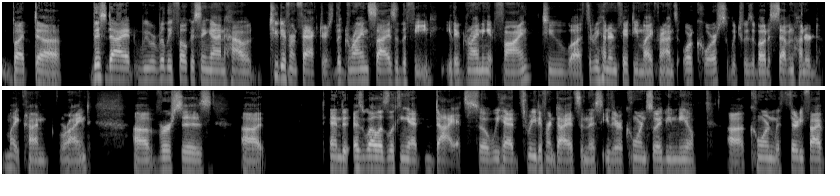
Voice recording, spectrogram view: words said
But uh, this diet, we were really focusing on how two different factors, the grind size of the feed, either grinding it fine to uh, 350 microns or coarse, which was about a 700 micron grind, uh, versus, uh, and as well as looking at diets. So we had three different diets in this, either a corn soybean meal, uh, corn with 35%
